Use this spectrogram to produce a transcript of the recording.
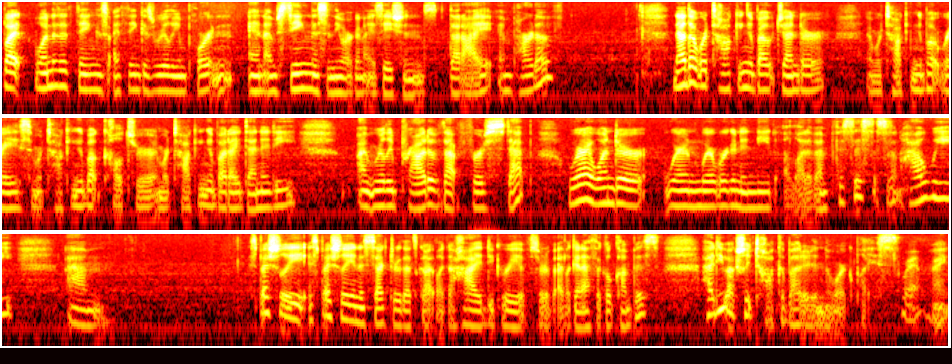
But one of the things i think is really important and i'm seeing this in the organizations that i am part of now that we're talking about gender and we're talking about race and we're talking about culture and we're talking about identity i'm really proud of that first step where i wonder where and where we're going to need a lot of emphasis. Is on how we um, especially especially in a sector that's got like a high degree of sort of like an ethical compass how do you actually talk about it in the workplace? Right. right?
